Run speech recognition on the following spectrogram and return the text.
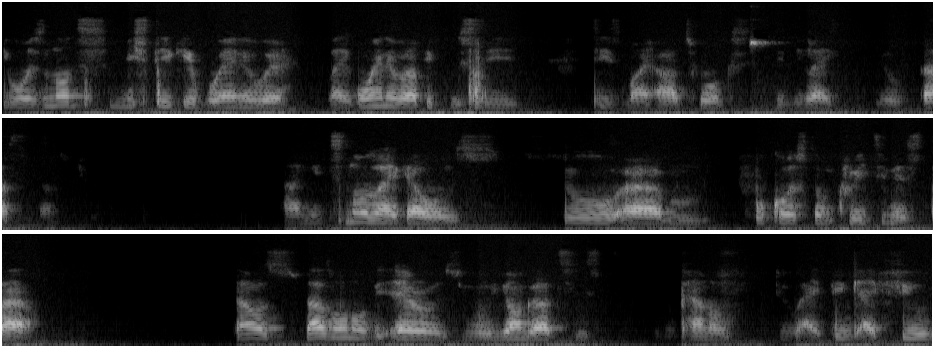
it was not mistakable anywhere. Like whenever people see sees my artworks, they be like, "Yo, that's that's true." And it's not like I was so um, focused on creating a style. That was that's one of the errors you know young artists you know, kind of do. I think I feel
